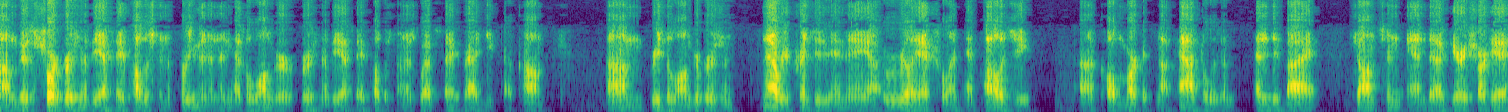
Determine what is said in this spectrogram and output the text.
Um, there's a short version of the essay published in the Freeman, and then he has a longer version of the essay published on his website, radgeek.com. Um, read the longer version. It's now reprinted in a uh, really excellent anthology uh, called Markets Not Capitalism, edited by Johnson and uh, Gary Chartier.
